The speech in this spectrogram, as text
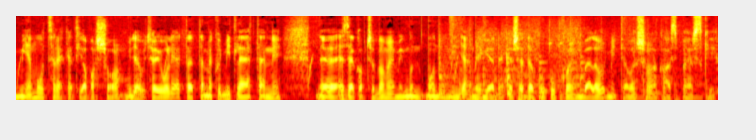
milyen módszereket javasol, ugye, hogyha jól értettem, meg hogy mit lehet tenni. Ezzel kapcsolatban majd még mondunk mindjárt még érdekeset, de akkor kukkoljunk bele, hogy mit javasol a Kaspersky.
